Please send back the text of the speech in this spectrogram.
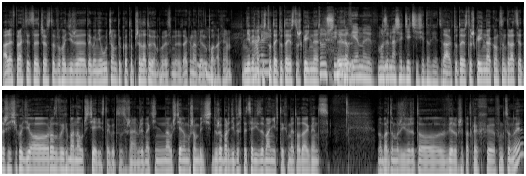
ale w praktyce często wychodzi, że tego nie uczą, tylko to przelatują, powiedzmy, tak, na wielu mm. polach, nie? Nie wiem, ale jak jest tutaj, tutaj jest troszkę inne... To już się nie e, dowiemy, może nasze dzieci się dowiedzą. Tak, tutaj jest troszkę inna koncentracja też, jeśli chodzi o rozwój chyba nauczycieli, z tego co słyszałem, że jednak ci nauczyciele muszą być dużo bardziej wyspecjalizowani w tych metodach, więc no bardzo możliwe, że to w wielu przypadkach e, funkcjonuje.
